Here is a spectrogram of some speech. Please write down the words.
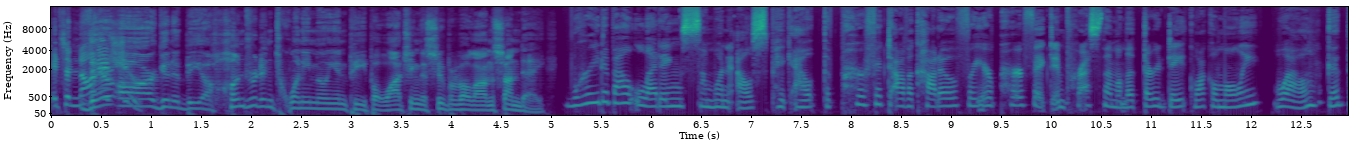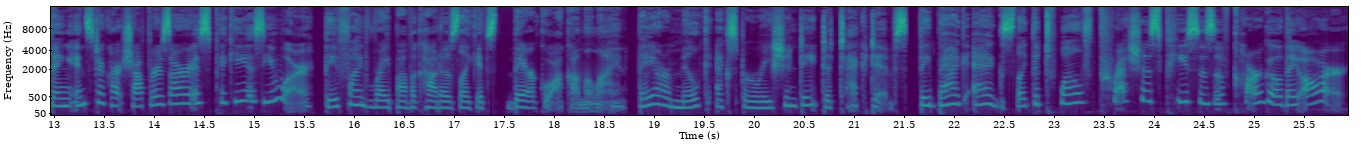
It's a There non-issue. are going to be 120 million people watching the Super Bowl on Sunday. Worried about letting someone else pick out the perfect avocado for your perfect impress them on the third date guacamole? Well, good thing Instacart shoppers are as picky as you are. They find ripe avocados like it's their guac on the line. They are milk expiration date detectives. They bag eggs like the 12 precious pieces of cargo they are.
